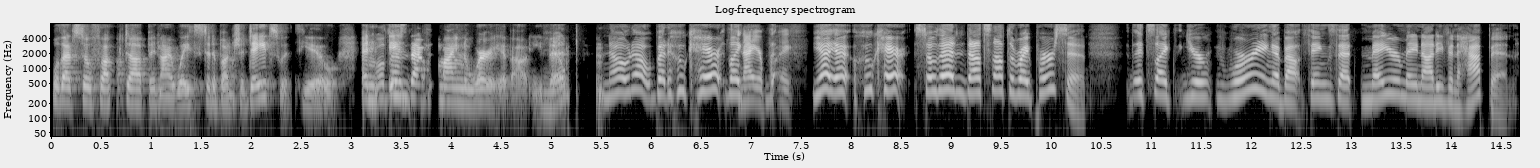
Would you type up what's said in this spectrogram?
well, that's so fucked up and I wasted a bunch of dates with you. And Well, is that mine to worry about even? No, no, but who cares? Like, Now you're th- yeah, yeah, who cares? So then that's not the right person. It's like you're worrying about things that may or may not even happen.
